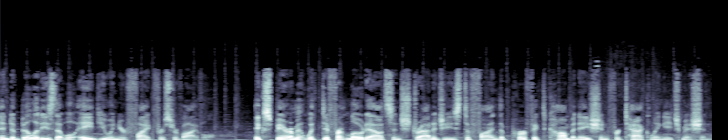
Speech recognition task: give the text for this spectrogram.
and abilities that will aid you in your fight for survival. Experiment with different loadouts and strategies to find the perfect combination for tackling each mission.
